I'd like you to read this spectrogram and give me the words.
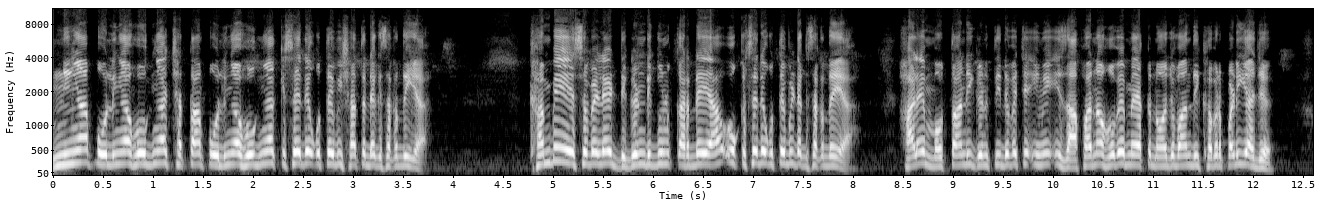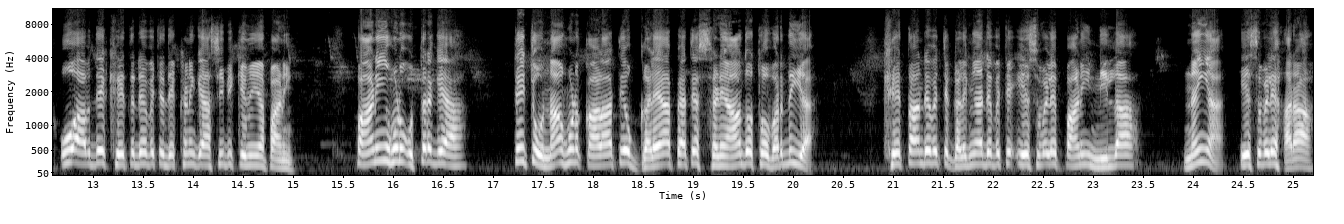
ਨੀਆਂ ਪੋਲੀਆਂ ਹੋ ਗਈਆਂ, ਛੱਤਾਂ ਪੋਲੀਆਂ ਹੋ ਗਈਆਂ, ਕਿਸੇ ਦੇ ਉੱਤੇ ਵੀ ਛੱਤ ਡਿੱਗ ਸਕਦੀ ਆ। ਖੰਭੇ ਇਸ ਵੇਲੇ ਡਿੱਗਣ ਡਿੱਗਣ ਕਰਦੇ ਆ, ਉਹ ਕਿਸੇ ਦੇ ਉੱਤੇ ਵੀ ਡਿੱਗ ਸਕਦੇ ਆ। ਹਾਲੇ ਮੌਤਾਂ ਦੀ ਗਿਣਤੀ ਦੇ ਵਿੱਚ ਇਵੇਂ ਇਜ਼ਾਫਾ ਨਾ ਹੋਵੇ, ਮੈਂ ਇੱਕ ਨੌਜਵਾਨ ਦੀ ਖਬਰ ਪੜ੍ਹੀ ਅੱਜ। ਉਹ ਆਪਦੇ ਖੇਤ ਦੇ ਵਿੱਚ ਦੇਖਣ ਗਿਆ ਸੀ ਵੀ ਕਿਵੇਂ ਆ ਪਾਣੀ। ਪਾਣੀ ਹੁਣ ਉਤਰ ਗਿਆ ਤੇ ਝੋਨਾ ਹੁਣ ਕਾਲਾ ਤੇ ਉਹ ਗਲਿਆ ਪਿਆ ਤੇ ਸਣਿਆਂਦ ਉੱਥੋਂ ਵਰਦੀ ਆ। ਖੇਤਾਂ ਦੇ ਵਿੱਚ, ਗਲੀਆਂ ਦੇ ਵਿੱਚ ਇਸ ਵੇਲੇ ਪਾਣੀ ਨੀਲਾ ਨਹੀਂ ਆ, ਇਸ ਵੇਲੇ ਹਰਾ,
